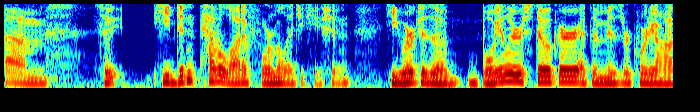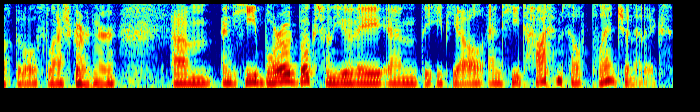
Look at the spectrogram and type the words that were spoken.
um, so he didn't have a lot of formal education. He worked as a boiler stoker at the Misericordia Hospital slash gardener, um, and he borrowed books from the U of A and the EPL, and he taught himself plant genetics,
